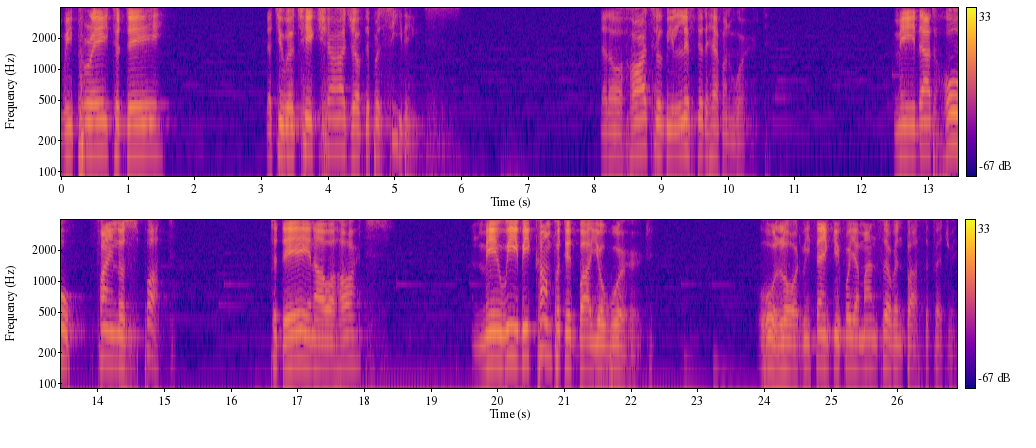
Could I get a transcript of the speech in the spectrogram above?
We pray today that you will take charge of the proceedings that our hearts will be lifted heavenward. May that hope find a spot today in our hearts. And may we be comforted by your word. Oh Lord, we thank you for your manservant, Pastor Frederick.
